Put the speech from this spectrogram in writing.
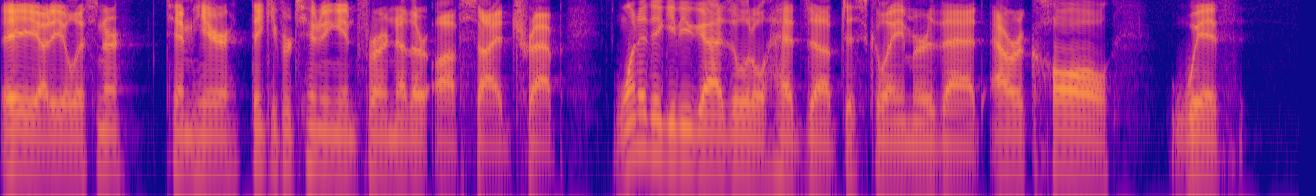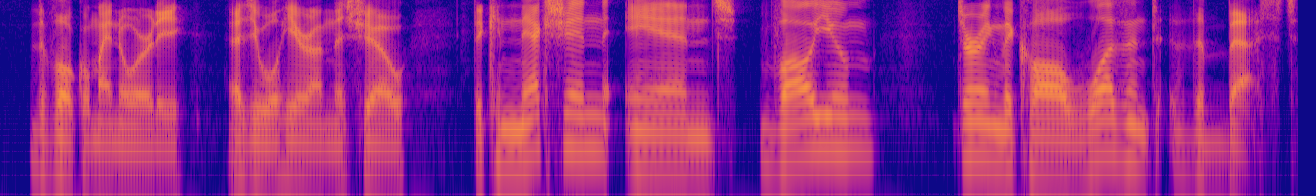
Hey, audio listener. Tim here. Thank you for tuning in for another Offside Trap. Wanted to give you guys a little heads up disclaimer that our call with the vocal minority, as you will hear on this show, the connection and volume during the call wasn't the best.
